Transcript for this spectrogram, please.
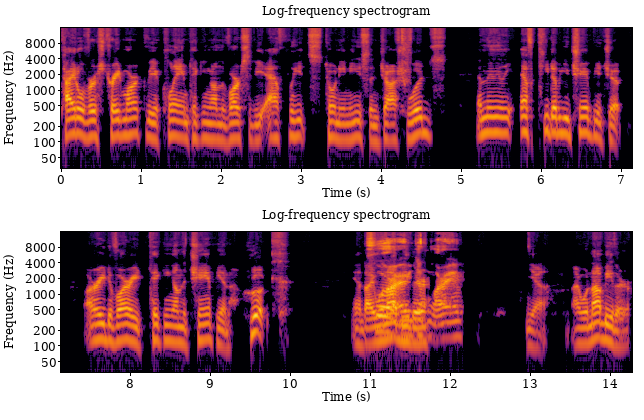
Title versus trademark, the acclaim taking on the varsity athletes, Tony Nese and Josh Woods. And then the FTW championship, Ari Daivari taking on the champion, Hook and I will not be there. Yeah, I will not be there.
